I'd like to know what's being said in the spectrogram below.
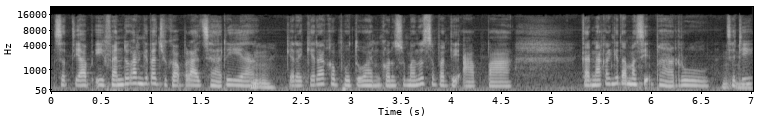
setiap event itu kan kita juga pelajari ya Mm-mm. kira-kira kebutuhan konsumen itu seperti apa karena kan kita masih baru jadi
